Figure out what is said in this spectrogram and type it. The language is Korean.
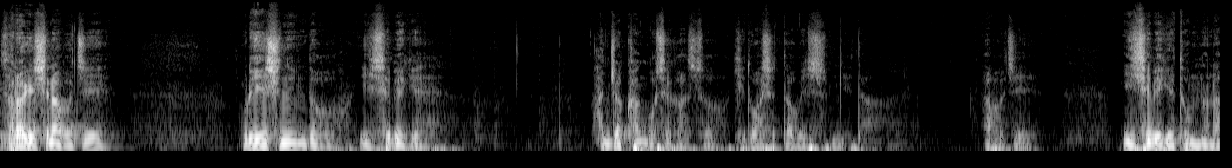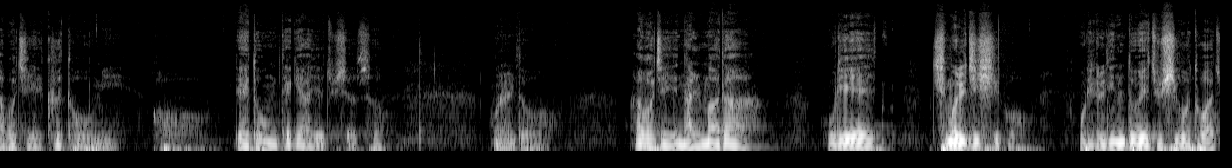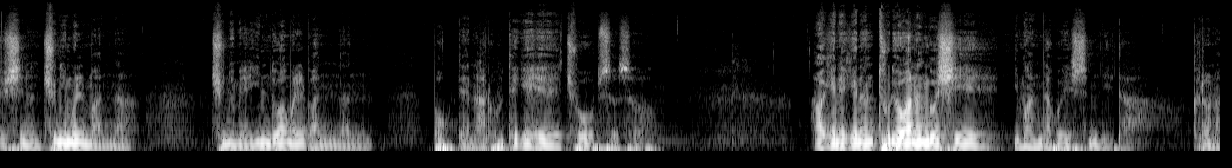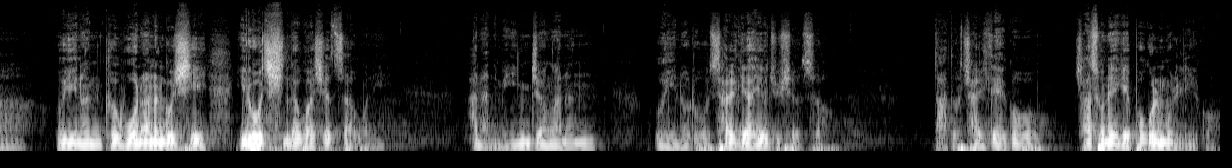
살아계신 아버지, 우리 예수님도 이 새벽에 한적한 곳에 가서 기도하셨다고 있습니다. 아버지, 이 새벽에 돕는 아버지의 그 도움이 꼭 내 도움 되게 하여 주셔서 오늘도 아버지 날마다 우리의 짐을 지시고 우리를 인도해 주시고 도와주시는 주님을 만나 주님의 인도함을 받는 복된 하루 되게 해 주옵소서. 악인에게는 두려워하는 것이 임한다고 했습니다. 그러나 의인은 그 원하는 것이 이루어지신다고 하셨사오니 하나님이 인정하는 의인으로 살게 하여 주셔서 나도 잘 되고 자손에게 복을 물리고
